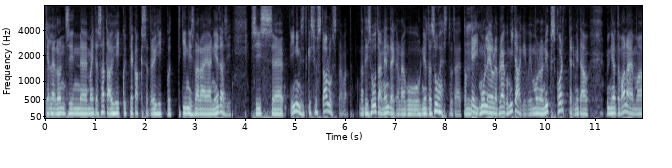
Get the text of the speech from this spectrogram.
kellel on siin, ma ei tea, sada ühikut ja kakssada ühikut kinnisvara ja nii edasi. siis äh, inimesed, kes just alustavad, nad ei suuda nendega nagu nii-öelda suhestuda, et okei okay, mm., mul ei ole praegu midagi või mul on üks korter, mida nii-öelda vanema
